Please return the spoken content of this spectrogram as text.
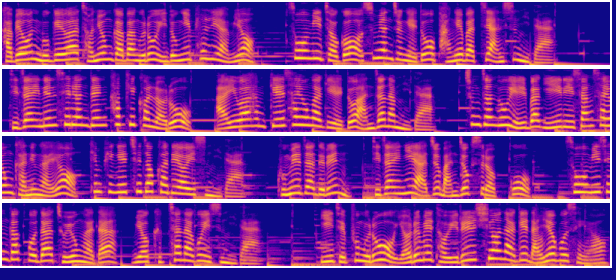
가벼운 무게와 전용 가방으로 이동이 편리하며 소음이 적어 수면 중에도 방해받지 않습니다. 디자인은 세련된 카키 컬러로 아이와 함께 사용하기에도 안전합니다. 충전 후 1박 2일 이상 사용 가능하여 캠핑에 최적화되어 있습니다. 구매자들은 디자인이 아주 만족스럽고 소음이 생각보다 조용하다며 극찬하고 있습니다. 이 제품으로 여름의 더위를 시원하게 날려보세요.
